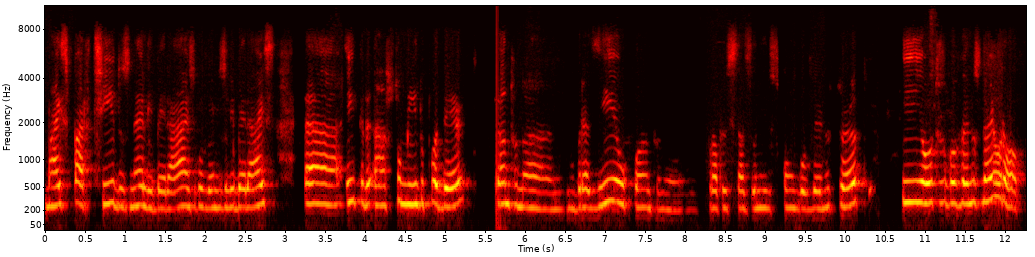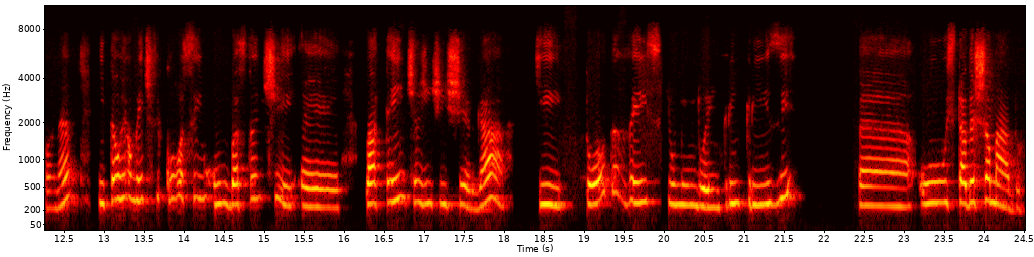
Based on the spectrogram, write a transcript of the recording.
mais partidos né, liberais, governos liberais, uh, entre, assumindo poder tanto na, no Brasil quanto nos próprios Estados Unidos com o governo Trump, e outros governos da Europa, né? Então realmente ficou assim um bastante é, latente a gente enxergar que toda vez que o mundo entra em crise, uh, o Estado é chamado,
